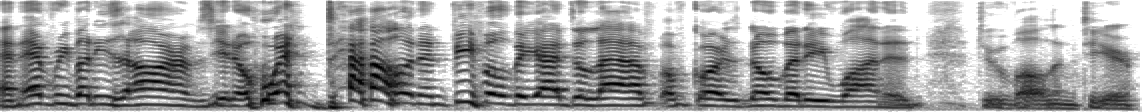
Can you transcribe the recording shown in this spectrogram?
And everybody's arms, you know, went down and people began to laugh. Of course, nobody wanted to volunteer.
